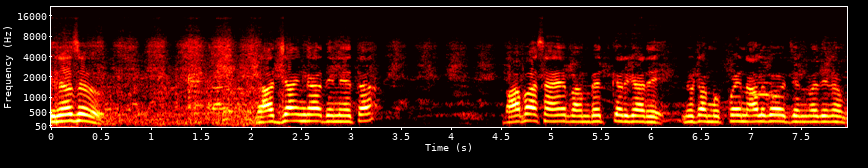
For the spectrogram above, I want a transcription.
ఈరోజు రాజ్యాంగ అధినేత బాబాసాహెబ్ అంబేద్కర్ గారి నూట ముప్పై నాలుగవ జన్మదినం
